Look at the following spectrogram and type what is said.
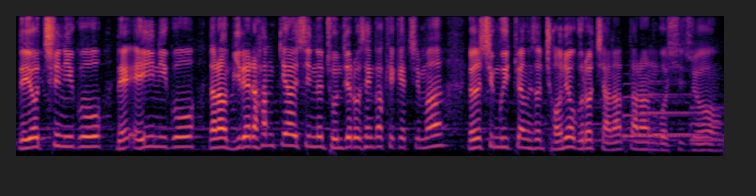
내 여친이고 내 애인이고 나랑 미래를 함께 할 수 있는 존재로 생각했겠지만 여자친구 입장에선 전혀 그렇지 않았다라는 것이죠.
